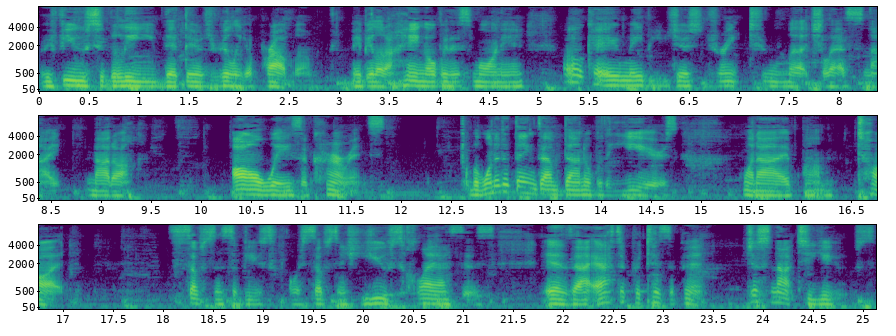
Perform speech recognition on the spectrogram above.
refuse to believe that there's really a problem. Maybe a little hangover this morning. Okay, maybe you just drank too much last night. Not a always occurrence. But one of the things I've done over the years when I've um, taught substance abuse or substance use classes is I ask the participant just not to use.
